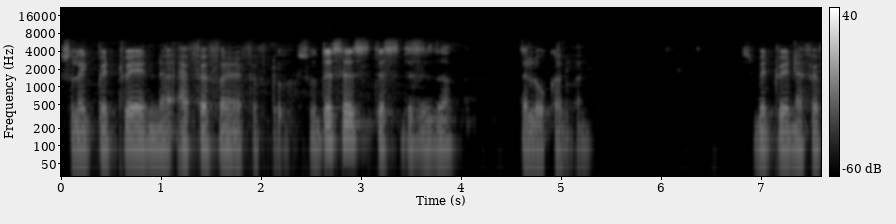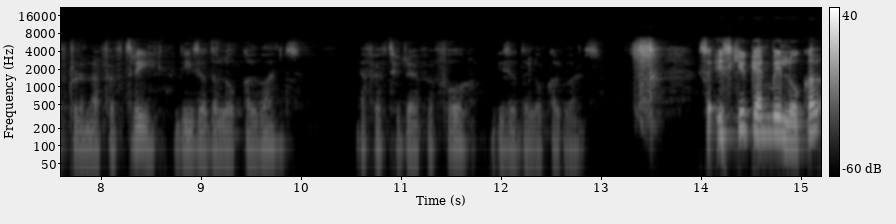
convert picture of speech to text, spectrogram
So like between uh, ff1 and ff2 so this is this this is the the local one between ff2 and ff3 these are the local ones. Ff3 to ff4 these are the local ones. So skew can be local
